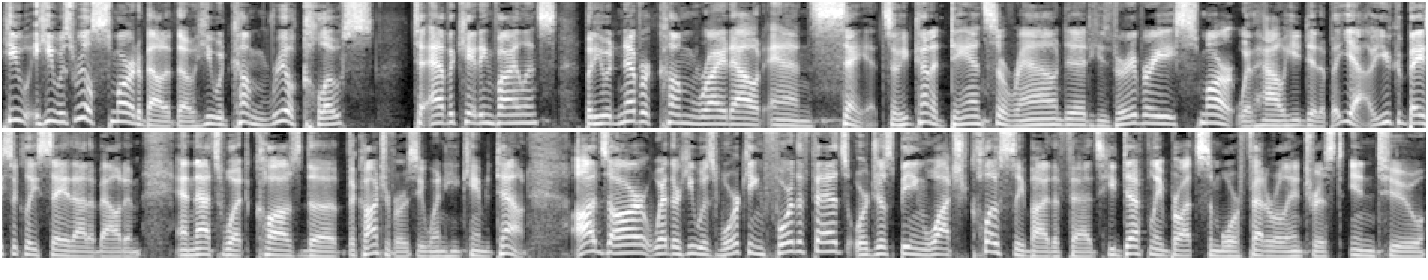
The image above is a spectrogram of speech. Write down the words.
he he was real smart about it though. He would come real close to advocating violence, but he would never come right out and say it. So he'd kind of dance around it. He's very, very smart with how he did it. But yeah, you could basically say that about him, and that's what caused the the controversy when he came to town. Odds are, whether he was working for the feds or just being watched closely by the feds, he definitely brought some more federal interest into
